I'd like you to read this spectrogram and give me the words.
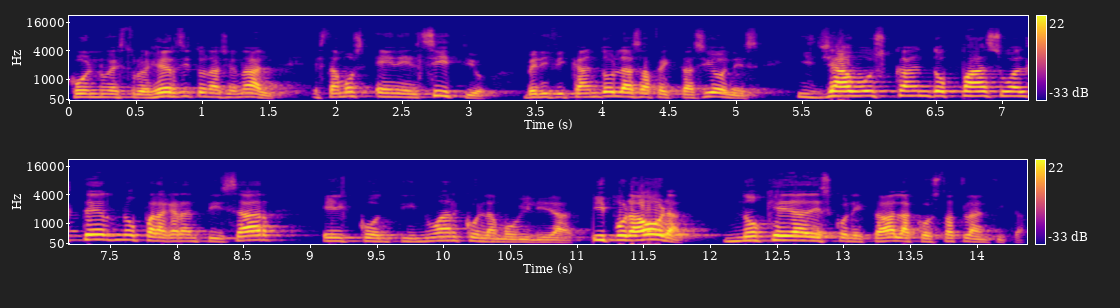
con nuestro Ejército Nacional estamos en el sitio verificando las afectaciones y ya buscando paso alterno para garantizar el continuar con la movilidad. Y por ahora no queda desconectada la costa atlántica.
